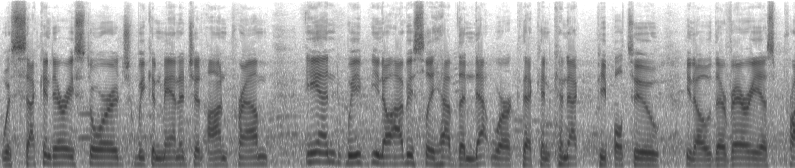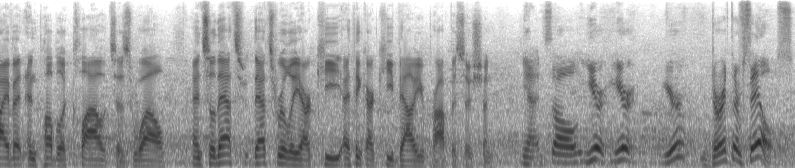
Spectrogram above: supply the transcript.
With secondary storage, we can manage it on-prem. And we, you know, obviously have the network that can connect people to, you know, their various private and public clouds as well. And so that's, that's really our key, I think our key value proposition. Yeah, so you're, you're, you're director of sales.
